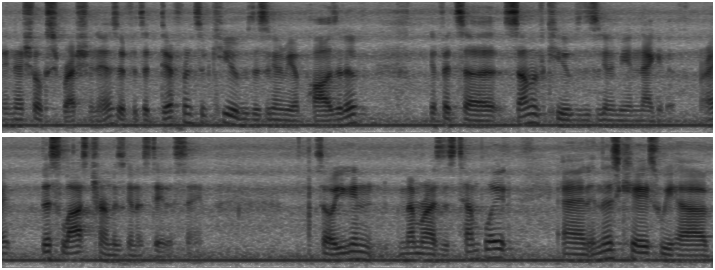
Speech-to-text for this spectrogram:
initial expression is. If it's a difference of cubes, this is going to be a positive. If it's a sum of cubes, this is going to be a negative, right? This last term is going to stay the same. So you can memorize this template, and in this case we have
